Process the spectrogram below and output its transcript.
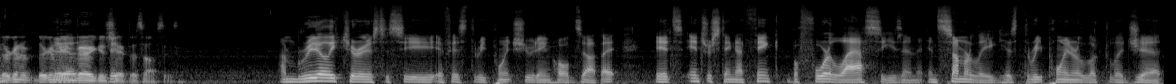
they're gonna they're gonna be in very good the- shape this offseason. I'm really curious to see if his three point shooting holds up. I, it's interesting. I think before last season in summer league, his three pointer looked legit,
